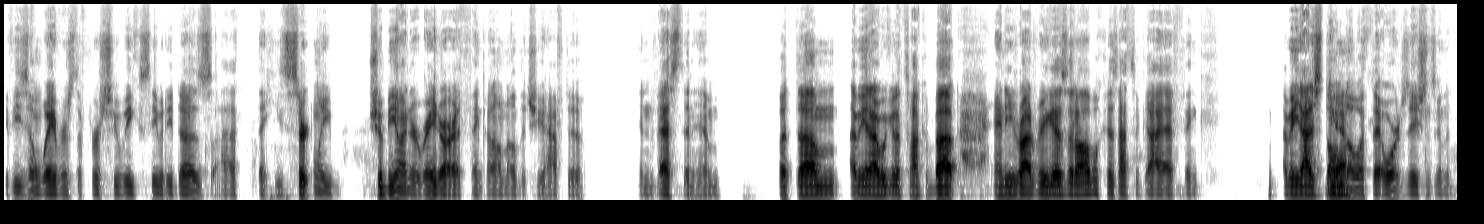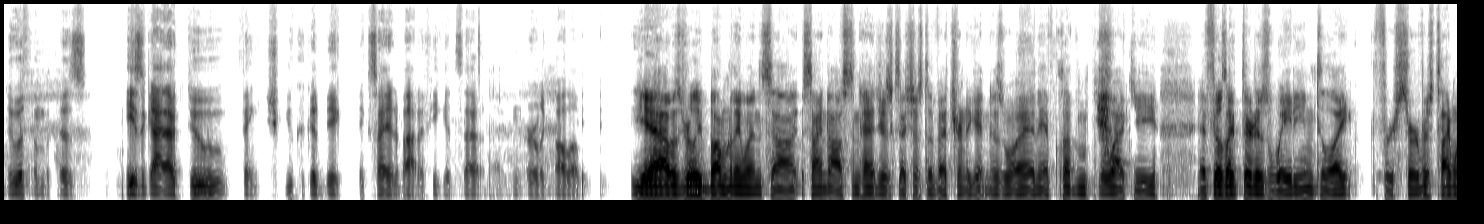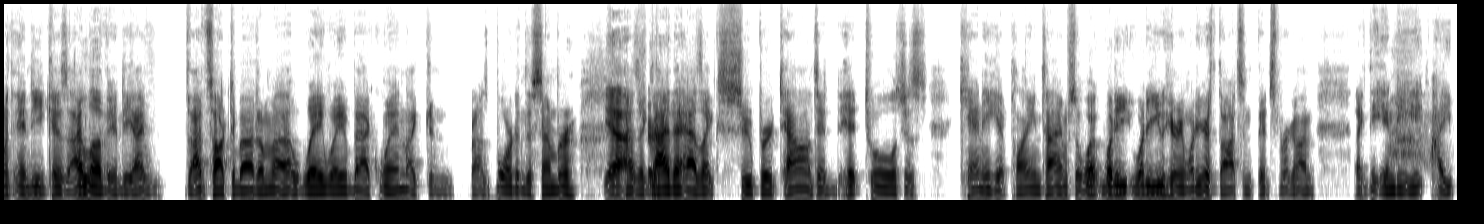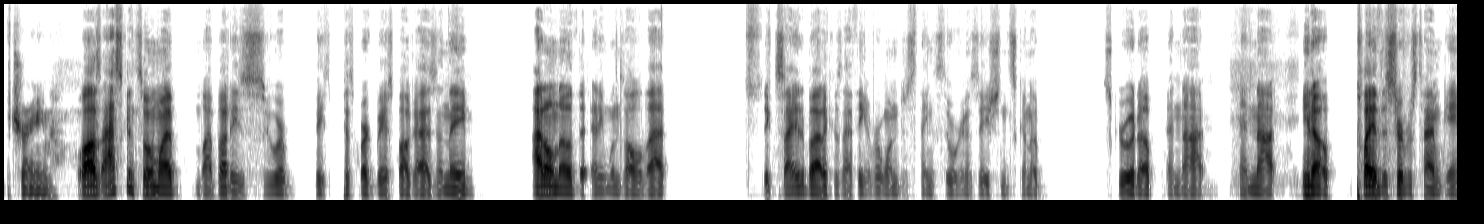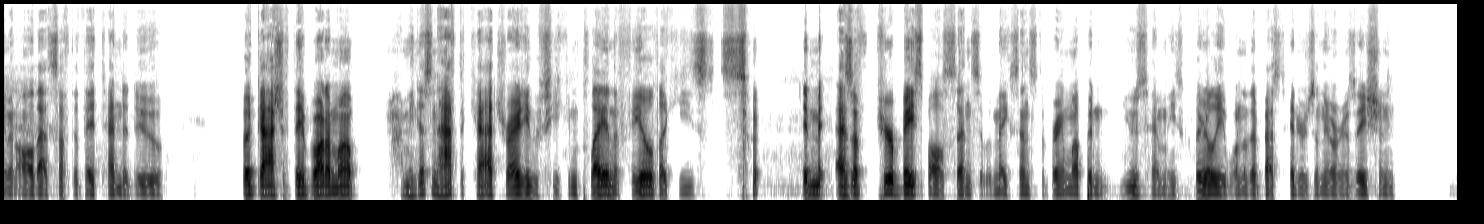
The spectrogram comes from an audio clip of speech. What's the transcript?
if he's on waivers the first few weeks, see what he does. Uh, that he certainly should be on your radar. I think. I don't know that you have to invest in him, but um, I mean, are we going to talk about Endy Rodriguez at all? Because that's a guy I think. I mean, I just don't yeah. know what the organization's going to do with him because he's a guy I do think you could be excited about if he gets that an early call up. Yeah, I was really bummed when they went and signed Austin Hedges because that's just a veteran to get in his way. And they have Kevin Plawecki. It feels like they're just waiting to like for service time with Endy because I love Endy. I've I've talked about him uh, way way back when, like in, when I was bored in December. Yeah, as a guy that has like super talented hit tools, just can he get playing time? So what what are you what are you hearing? What are your thoughts in Pittsburgh on like the Endy hype train? Well, I was asking some of my my buddies who are Pittsburgh baseball guys, and they, I don't know that anyone's all that excited about it because I think everyone just thinks the organization's gonna screw it up and not and not you know play the service time game and all that stuff that they tend to do. But gosh, if they brought him up, I mean, he doesn't have to catch, right? He he can play in the field like he's. It, as a pure baseball sense, it would make sense to bring him up and use him. He's clearly one of the best hitters in the organization.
